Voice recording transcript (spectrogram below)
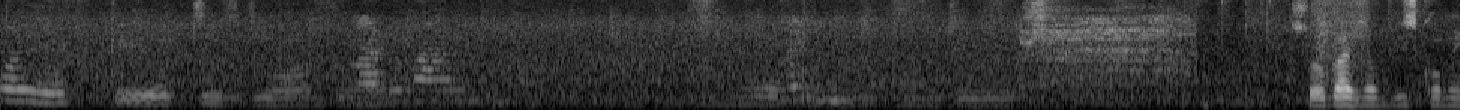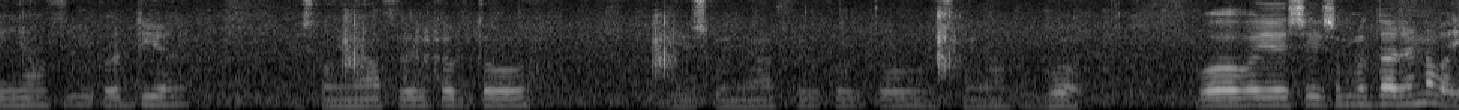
भाई एक एक चीज़ की सो गाइस अब इसको मैं यहाँ फिल कर दिया इसको यहाँ फिल कर दो इसको यहाँ फिल कर दो इसको यहाँ फिल वो वो भाई, ऐसे ही समझदार है ना भाई?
